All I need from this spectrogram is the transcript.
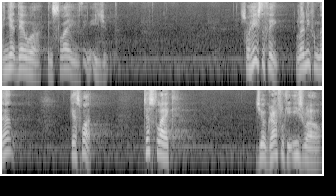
And yet they were enslaved in Egypt. So here's the thing learning from that, guess what? Just like geographically Israel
